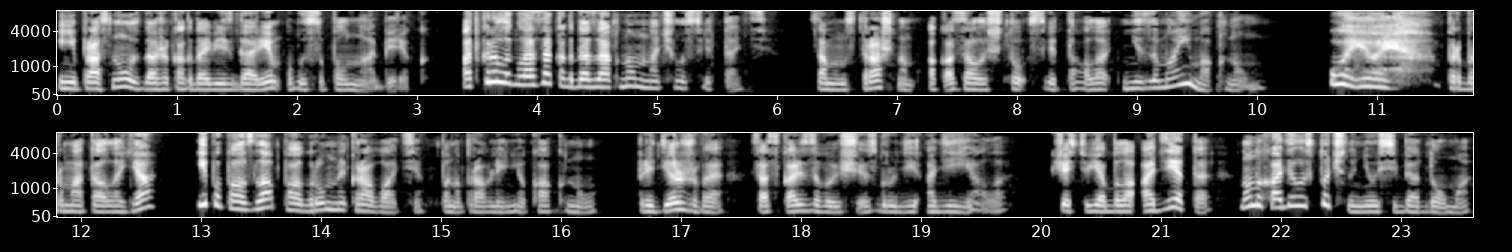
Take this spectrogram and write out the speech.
и не проснулась даже, когда весь гарем высыпал на берег. Открыла глаза, когда за окном начало светать. Самым страшным оказалось, что светало не за моим окном. «Ой-ой!» – пробормотала я и поползла по огромной кровати по направлению к окну придерживая соскальзывающее с груди одеяло. К счастью, я была одета, но находилась точно не у себя дома,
